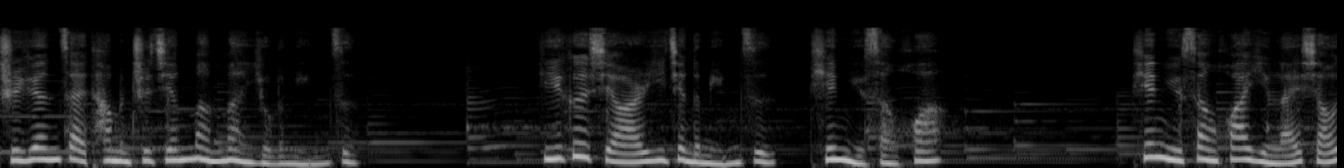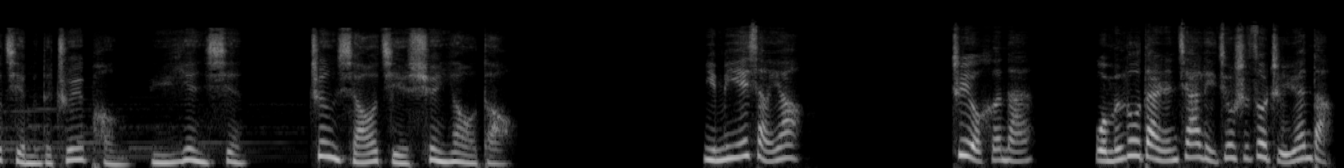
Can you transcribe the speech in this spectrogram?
纸鸢在他们之间慢慢有了名字，一个显而易见的名字——天女散花。天女散花引来小姐们的追捧与艳羡。郑小姐炫耀道：“你们也想要？这有何难？我们陆大人家里就是做纸鸢的。”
